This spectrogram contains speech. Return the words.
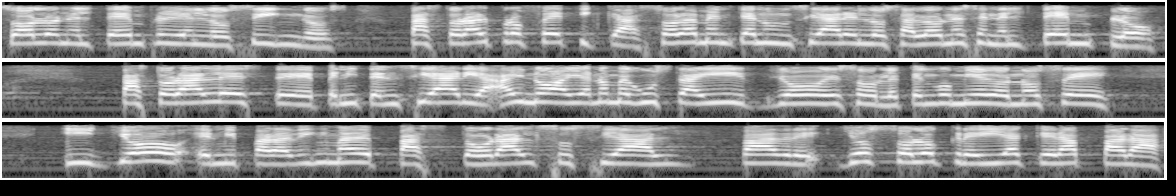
solo en el templo y en los signos, pastoral profética, solamente anunciar en los salones en el templo, pastoral este penitenciaria, ay no, allá no me gusta ir, yo eso le tengo miedo, no sé. Y yo en mi paradigma de pastoral social, padre, yo solo creía que era para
